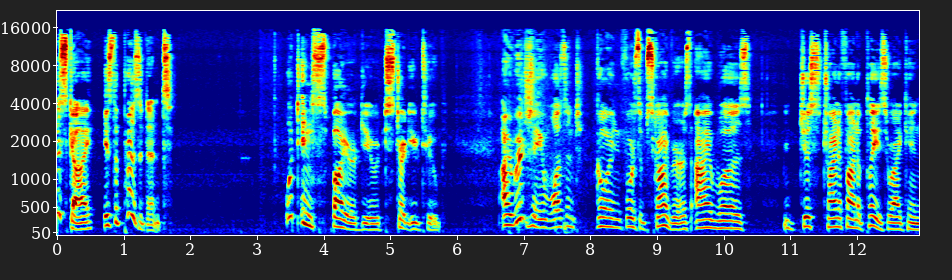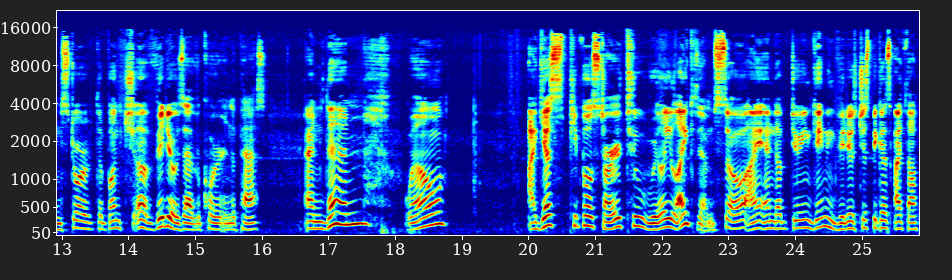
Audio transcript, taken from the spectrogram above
This guy is the president. What inspired you to start YouTube? I originally wasn't going for subscribers. I was just trying to find a place where I can store the bunch of videos I've recorded in the past. And then, well, I guess people started to really like them. So I end up doing gaming videos just because I thought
